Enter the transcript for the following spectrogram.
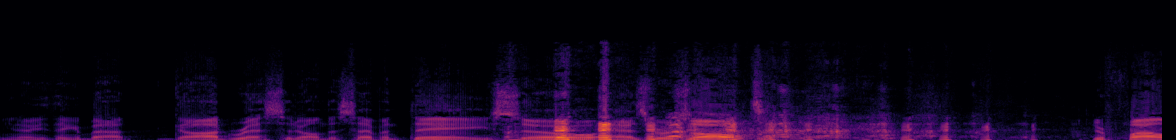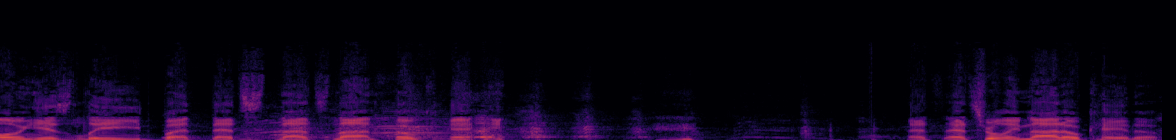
you know, you think about God rested on the seventh day, so as a result, you're following His lead, but that's that's not okay. That, that's really not okay, though.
